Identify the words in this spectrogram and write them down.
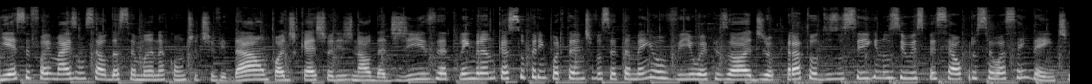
E esse foi mais um Céu da Semana com Titividade, um podcast original da Deezer. Lembrando que é super importante você também ouvir o episódio para todos os signos e o especial para o seu ascendente.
